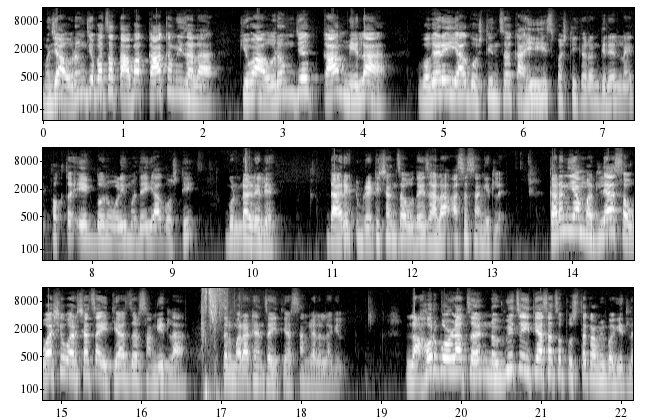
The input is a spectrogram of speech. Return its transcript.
म्हणजे औरंगजेबाचा ताबा का कमी झाला किंवा औरंगजेब का मेला वगैरे या गोष्टींचं काहीही स्पष्टीकरण दिलेलं नाहीत. फक्त एक दोन ओळीमध्ये या गोष्टी गुंडाळलेल्या आहेत. डायरेक्ट ब्रिटिशांचा उदय झाला असं सांगितलंय. कारण या मधल्या सव्वाशे वर्षाचा इतिहास जर सांगितला तर मराठ्यांचा इतिहास सांगायला लागेल. लाहोर बोर्डाचं नववीचं इतिहासाचं पुस्तक आम्ही बघितलं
